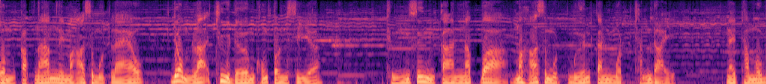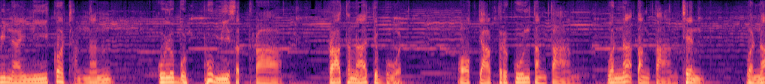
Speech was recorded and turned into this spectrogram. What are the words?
วมกับน้ำในมหาสมุทรแล้ว ย่อมละชื่อเดิมของตนเสีย ถึงซึ่งการนับว่ามหาสมุทรเหมือนกันหมดฉันใด ในธรรมวินัยนี้ก็ฉันนั้น กุลบุตรผู้มีศรัทธา ปรารถนาจะบวช ออกจากตระกูลต่างๆวันณะต่างๆ เช่นวันณะ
